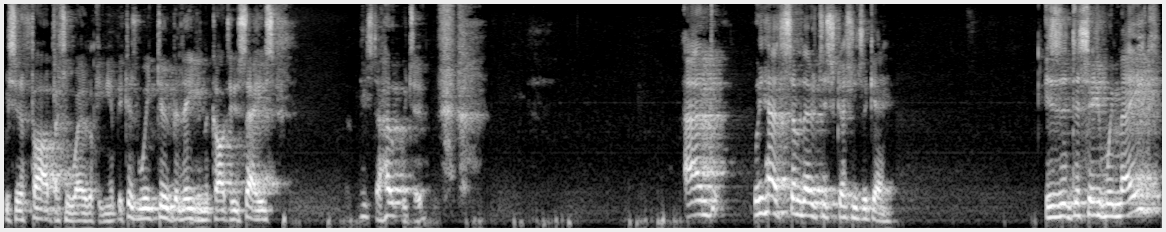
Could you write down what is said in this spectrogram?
which is a far better way of looking at it because we do believe in the God who saves. At least I hope we do. And we had some of those discussions again. Is it a decision we make?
